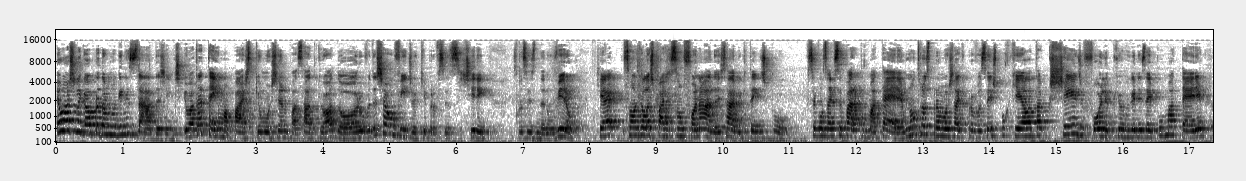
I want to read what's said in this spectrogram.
Eu acho legal pra dar uma organizada, gente. Eu até tenho uma pasta que eu mostrei no passado que eu adoro. Vou deixar o vídeo aqui pra vocês assistirem, se vocês ainda não viram. Que é, são aquelas pastas sanfonadas, sabe? Que tem, tipo, que você consegue separar por matéria. Eu não trouxe pra mostrar aqui pra vocês porque ela tá cheia de folha, porque eu organizei por matéria.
